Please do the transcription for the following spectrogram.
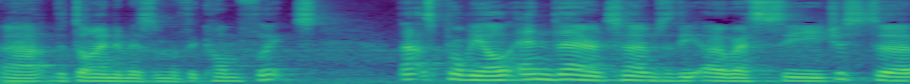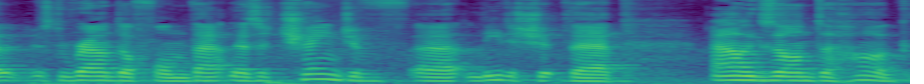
uh, the dynamism of the conflict. That's probably, I'll end there in terms of the OSCE. Just to, just to round off on that, there's a change of uh, leadership there. Alexander Hug,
